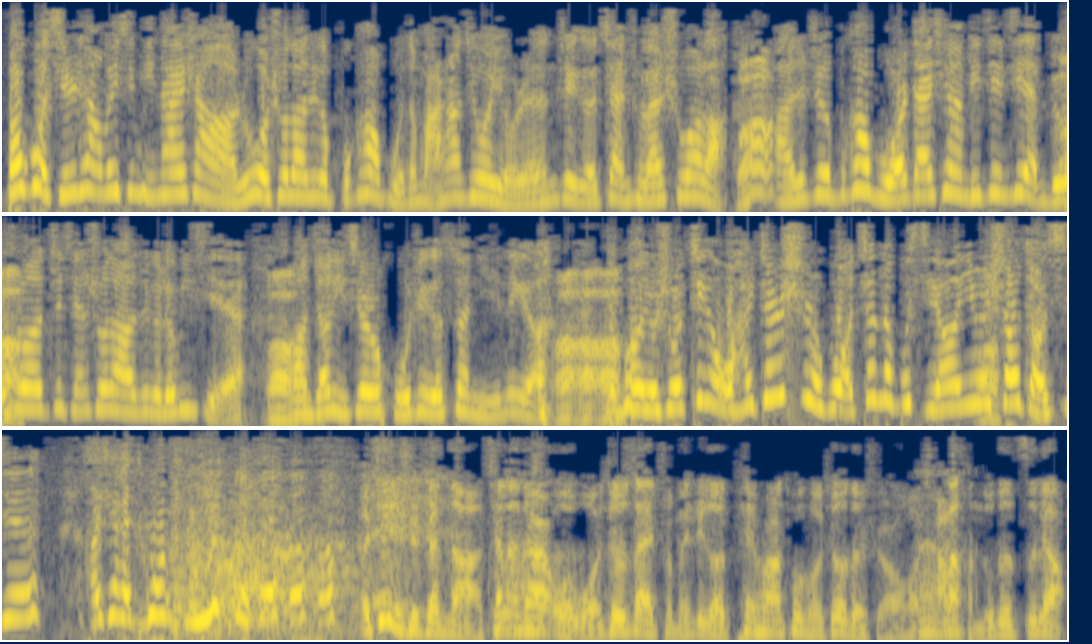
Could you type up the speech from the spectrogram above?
包括其实像微信平台上啊，如果说到这个不靠谱的，马上就会有人这个站出来说了啊就这个不靠谱，大家千万别见见。比如说之前说到这个流鼻血，啊往脚底心儿糊这个蒜泥那个，啊啊啊有朋友就说这个我还真试过，真的不行，因为啊烧脚心，而且还脱皮。呃，这是真的啊！前两天我我就是在准备这个配方脱口秀的时候，我查了很多的资料，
